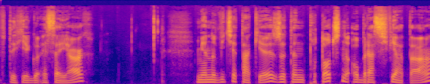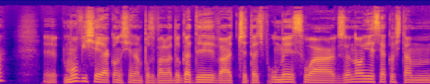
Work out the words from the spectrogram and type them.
w tych jego esejach. Mianowicie takie, że ten potoczny obraz świata y, mówi się, jak on się nam pozwala dogadywać, czytać w umysłach, że no jest jakoś tam,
